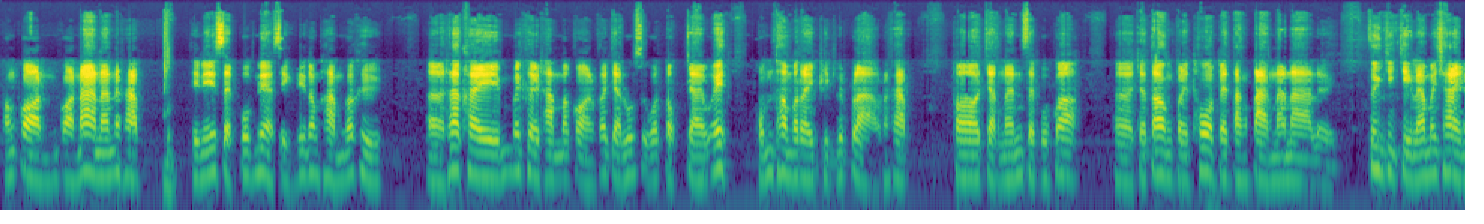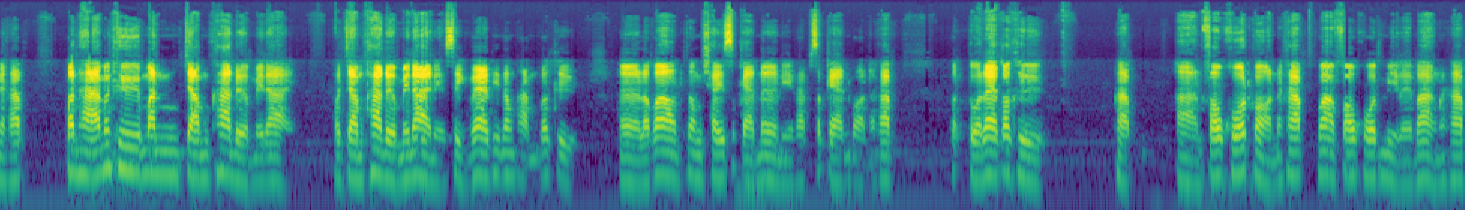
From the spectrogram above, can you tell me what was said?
ของก่อนก่อนหน้านั้นนะครับ ทีนี้เสร็จปุ๊บเนี่ยสิ่งที่ต้องทำก็คือเอ่อถ้าใครไม่เคยทำมาก่อน ก็จะรู้สึกว่าตกใจว่าเอ๊ะผมทำอะไรผิดหรือเปล่านะครับ พอจากนั้นเสร็จปุ๊บก็เอ่อจะต้องไปโทษไปต่างๆ นานาเลย ซึ่งจริงๆแล้วไม่ใช่นะครับ ปัญหามันคือมันจำค่าเดิมไม่ได้ พอจำค่าเดิมไม่ได้เนี่ย สิ่งแรกที่ต้องทำก็คือเออเราก็ต้องใช้สแกนเนอร์นี่ครับสแกนก่อนนะครับ ตัวแรกก็คือครับอ่าน fault code ก่อนนะครับ ว่า fault code มีอะไรบ้างนะครับ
